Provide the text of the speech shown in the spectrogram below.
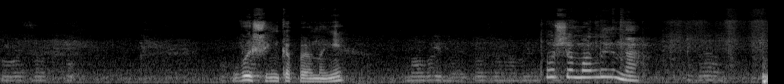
теж Вишенька, певно, ні? з малиною, теж малинка. Тоже малина. Да.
